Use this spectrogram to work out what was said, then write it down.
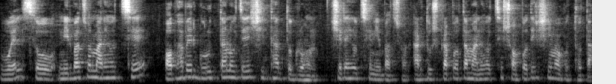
ওয়েল সো নির্বাচন মানে হচ্ছে অভাবের গুরুত্বানুযায়ী সিদ্ধান্ত গ্রহণ, সেটাই হচ্ছে নির্বাচন। আর দুষ্প্রাপ্যতা মানে হচ্ছে সম্পদের সীমাবদ্ধতা।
